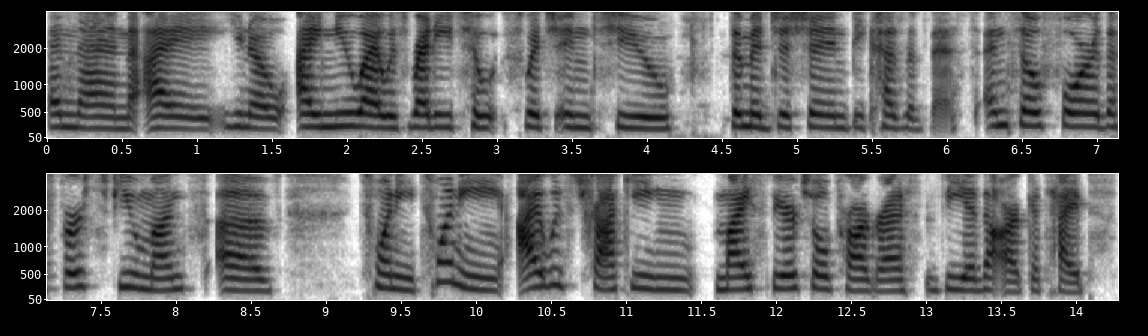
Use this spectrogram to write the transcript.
And then i you know i knew i was ready to switch into the magician because of this. And so for the first few months of 2020 i was tracking my spiritual progress via the archetypes.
